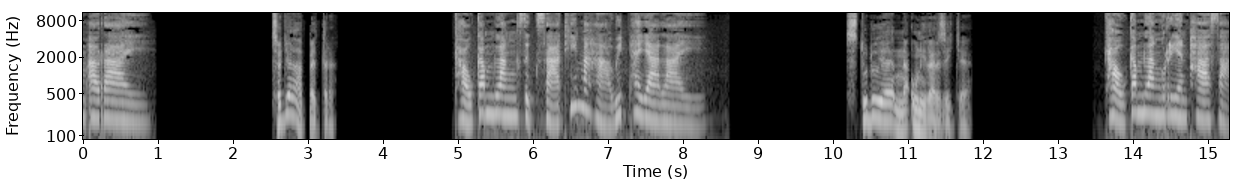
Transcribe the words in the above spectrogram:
ำอะไร Co dělá Petr? เขากำลังศึกษาที่มหาวิทยาลัย Studuje na univerzitě. เขากำลังเรียนภาษา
